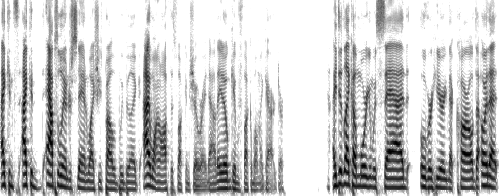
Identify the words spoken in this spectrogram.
I can I could absolutely understand why she's probably be like, I want off this fucking show right now. They don't give a fuck about my character. I did like how Morgan was sad overhearing that Carl or that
